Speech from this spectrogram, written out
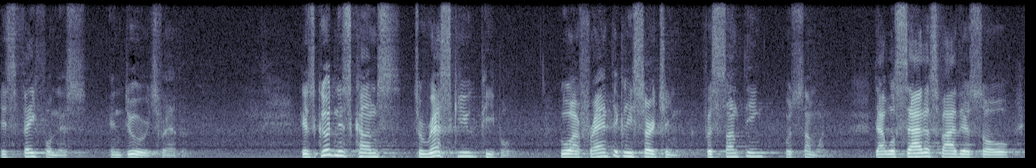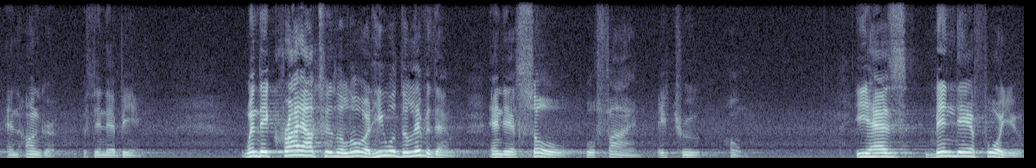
His faithfulness endures forever. His goodness comes to rescue people who are frantically searching for something or someone that will satisfy their soul and hunger within their being. When they cry out to the Lord, He will deliver them, and their soul will find a true home. He has been there for you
